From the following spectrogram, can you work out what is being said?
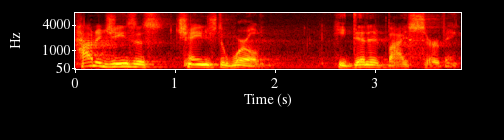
How did Jesus change the world? He did it by serving.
